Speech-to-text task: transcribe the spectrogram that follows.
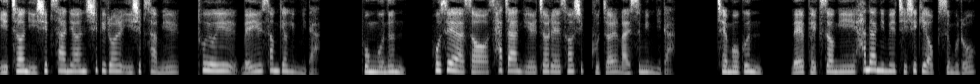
2024년 11월 23일 토요일 매일 성경입니다. 본문은 호세아서 4장 1절에서 19절 말씀입니다. 제목은 내 백성이 하나님의 지식이 없으므로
